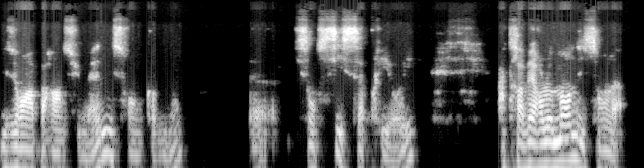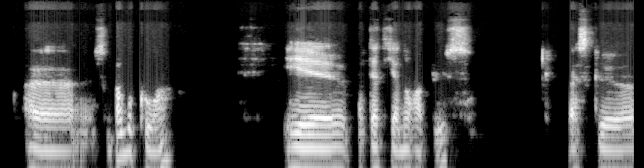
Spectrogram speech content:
Ils auront apparence humaine, ils seront comme nous. Euh, ils sont six a priori. À travers le monde, ils sont là. Euh, ils sont pas beaucoup, hein. Et peut-être qu'il y en aura plus, parce que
